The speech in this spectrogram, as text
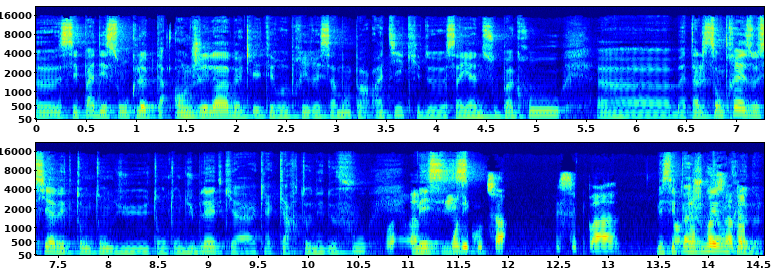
euh, c'est pas des sons club. Tu as Angela ben, qui a été repris récemment par Attic de Sayan Supakru. Euh, bah, tu as le 113 aussi avec Tonton du, Tonton du Bled qui a, qui a cartonné de fou. mais on écoute ça, mais c'est pas... Mais c'est pas joué en club.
